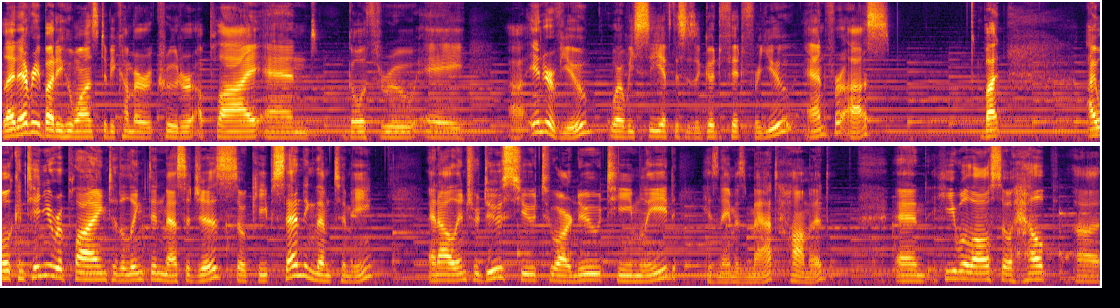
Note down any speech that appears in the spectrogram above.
let everybody who wants to become a recruiter apply and go through a uh, interview where we see if this is a good fit for you and for us. But I will continue replying to the LinkedIn messages, so keep sending them to me. And I'll introduce you to our new team lead. His name is Matt Hamid and he will also help uh,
